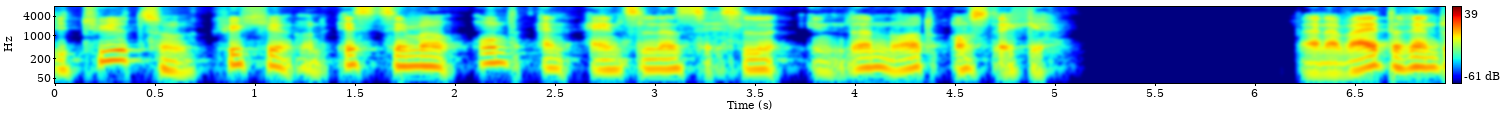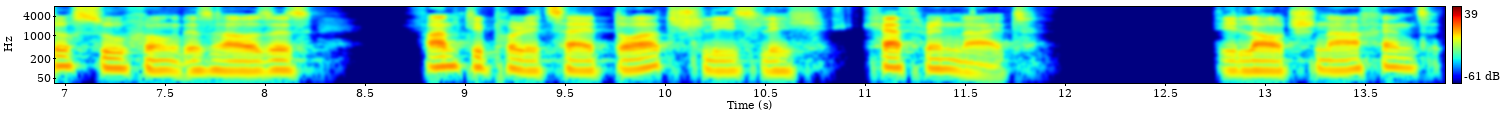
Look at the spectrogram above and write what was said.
die Tür zur Küche und Esszimmer und ein einzelner Sessel in der Nordostecke. Bei einer weiteren Durchsuchung des Hauses fand die Polizei dort schließlich Catherine Knight, die laut schnarchend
